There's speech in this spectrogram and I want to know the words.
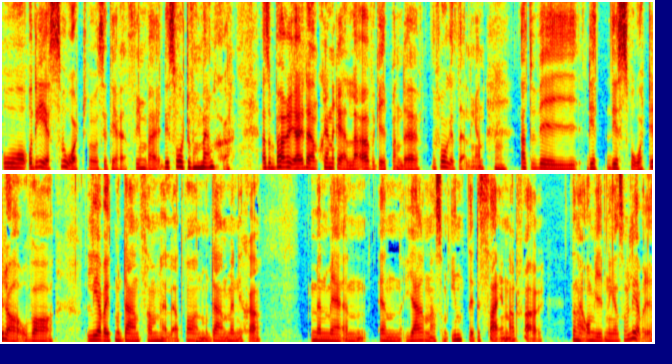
Och, och, det är svårt, för att citera Strindberg, det är svårt att vara människa. Alltså börja i den generella övergripande frågeställningen. Mm. Att vi, det, det, är svårt idag att vara, leva i ett modernt samhälle, att vara en modern människa men med en, en hjärna som inte är designad för den här omgivningen som vi lever i.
